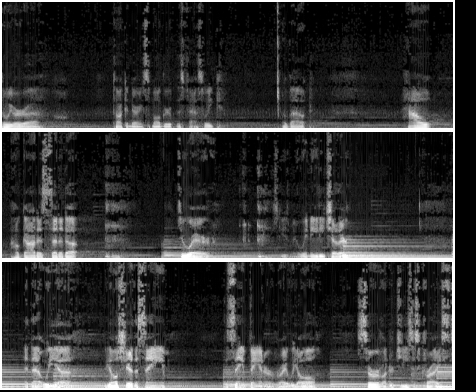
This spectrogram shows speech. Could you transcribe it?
So we were uh, talking during small group this past week about how how God has set it up to where excuse me we need each other. And that we uh, we all share the same the same banner right? We all serve under Jesus Christ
